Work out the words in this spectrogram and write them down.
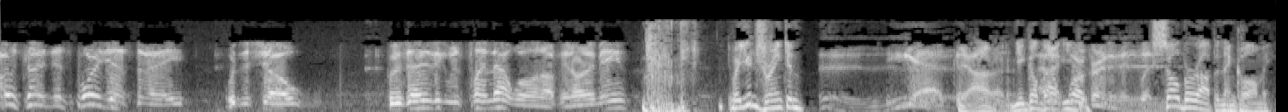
I was kind of disappointed yesterday with the show because I didn't think it was planned out well enough. You know what I mean? Were you drinking? Yeah. Yeah, all right. You go I back. don't You work or anything, but- sober up and then call me.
